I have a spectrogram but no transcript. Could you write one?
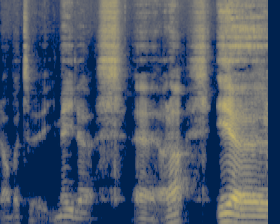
leur, boîte euh, email. Euh, voilà. Et, je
